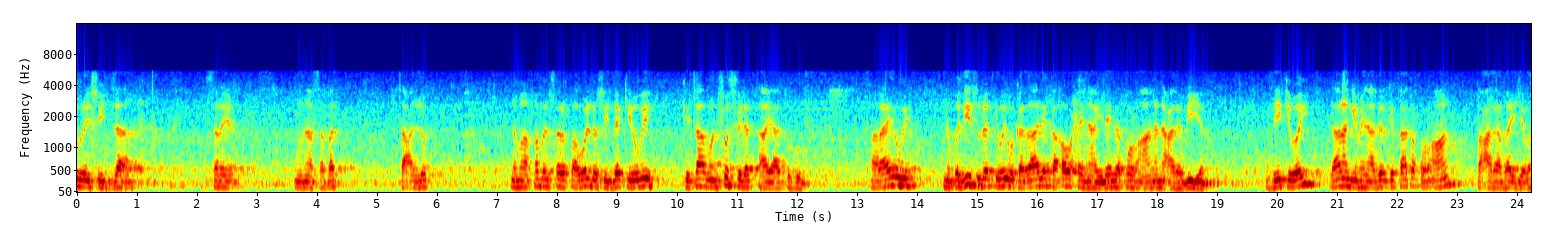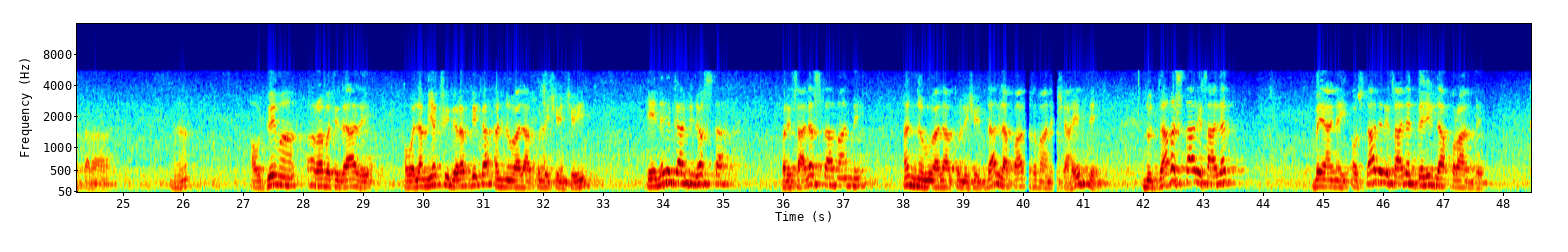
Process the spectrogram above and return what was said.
سورې سجده سره مناسبت تعلق لما قبل سره په اول د سجده کې وي کتاب فصلت آیاته هغه وي نو په دې صورت کې وي وکذالک اوحینا الیک قرانا عربیا دې کې وای دا رنګ مې نازل کې تا ته قران په عربی ژبه سره او دویما ربط دا ده او لم يكفي بربك انه على كل شيء شهيد اے نه کافی رستا پر رسالت ستا باندې انه على كل شيء دا الله پاک باندې شاهد ده نو دا غستا رسالت بیانې او استاد رسالت دلیل دا قران دی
